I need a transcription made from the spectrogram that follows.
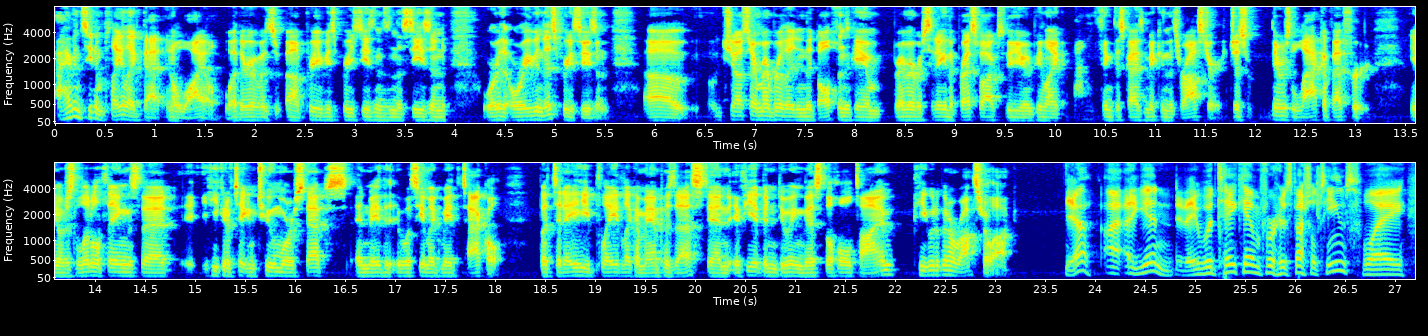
I haven't seen him play like that in a while, whether it was uh, previous preseasons in the season or or even this preseason. Uh, just I remember that in the Dolphins game, I remember sitting in the press box with you and being like, I don't think this guy's making this roster. Just there was lack of effort, you know, just little things that he could have taken two more steps and made the, it would seem like made the tackle. But today he played like a man possessed, and if he had been doing this the whole time, he would have been a roster lock. Yeah, I, again, they would take him for his special teams play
